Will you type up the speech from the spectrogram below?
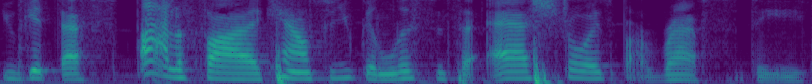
you get that Spotify account so you can listen to Asteroids by Rapsody.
